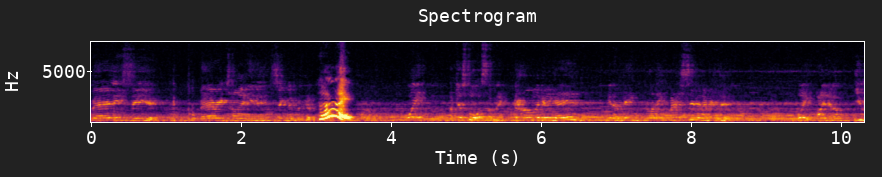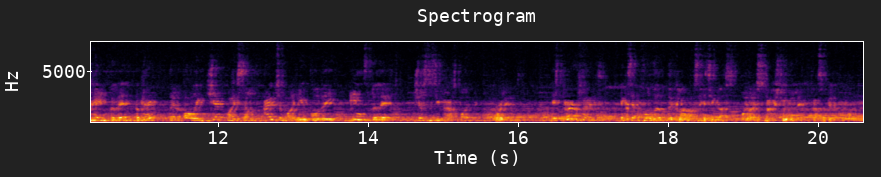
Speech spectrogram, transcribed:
barely see you. Very tiny and insignificant. Hi. Wait, I've just thought of something. How am I going to get in? You know, being bloody massive and everything. Wait, I know. You get into the lift, okay? Then I'll eject myself out of my new body into the lift just as you pass by me. Brilliant. It's perfect, except for the, the glass hitting us when I smash through the lift. That's a bit of a problem.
